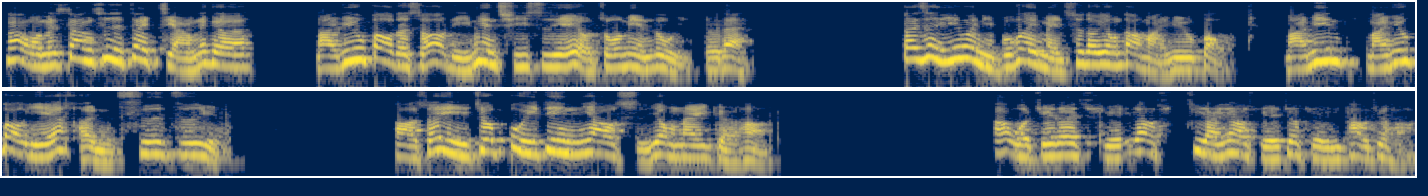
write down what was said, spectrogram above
那我们上次在讲那个买 Viewbo 的时候，里面其实也有桌面录影，对不对？但是因为你不会每次都用到买 Viewbo，买 View 买 Viewbo 也很吃资源啊，所以就不一定要使用那一个哈。啊，我觉得学要既然要学，就学一套就好。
